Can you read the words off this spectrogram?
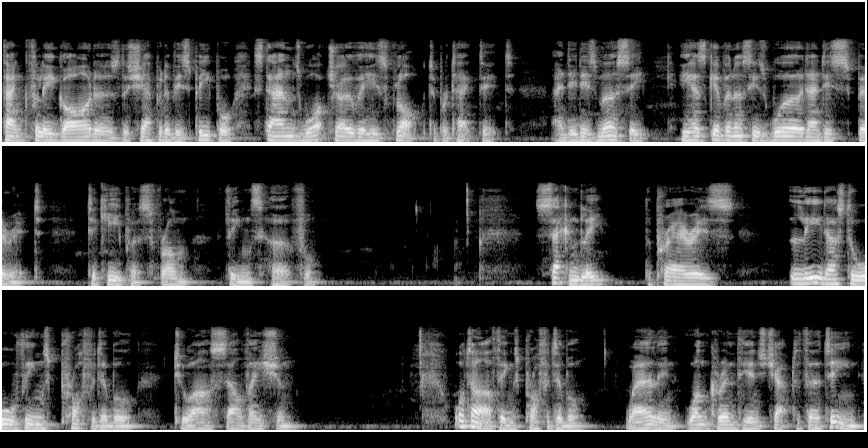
Thankfully, God, as the shepherd of his people, stands watch over his flock to protect it, and in his mercy, he has given us his word and his spirit to keep us from things hurtful. Secondly, the prayer is, lead us to all things profitable to our salvation. What are things profitable? Well, in 1 Corinthians chapter 13,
